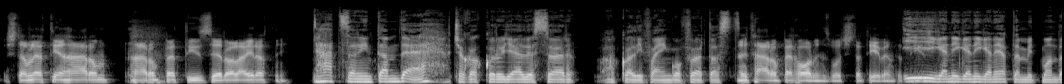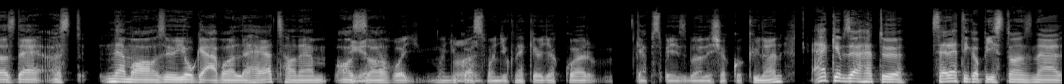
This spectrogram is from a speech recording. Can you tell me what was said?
És nem lehet ilyen 3, 3 per 10 aláíratni? Hát szerintem de, csak akkor ugye először a qualifying offert azt... Itt 3 per 30 bocs, tehát évente 10. Igen, igen, igen, értem, mit mondasz, de azt nem az ő jogával lehet, hanem azzal, igen. hogy mondjuk hmm. azt mondjuk neki, hogy akkor cap space-ből, és akkor külön. Elképzelhető, szeretik a Pistonsnál,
